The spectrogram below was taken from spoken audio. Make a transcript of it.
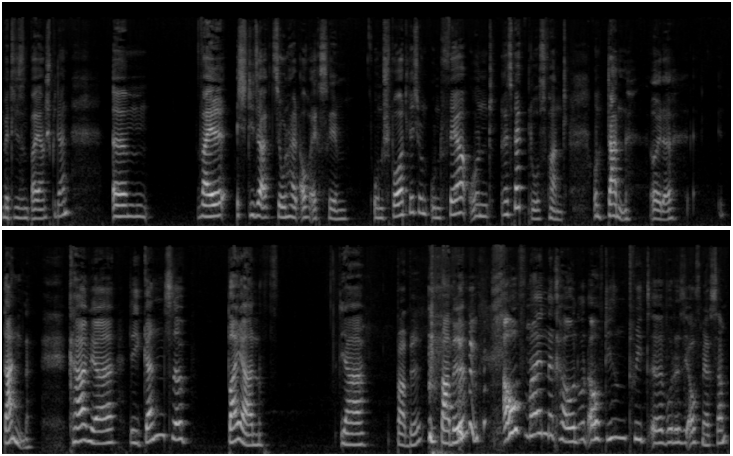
mit diesen Bayern-Spielern. Ähm, weil ich diese Aktion halt auch extrem unsportlich und unfair und respektlos fand. Und dann, Leute, dann kam ja die ganze Bayern, ja, Bubble. Bubble auf meinen Account und auf diesen Tweet äh, wurde sie aufmerksam.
